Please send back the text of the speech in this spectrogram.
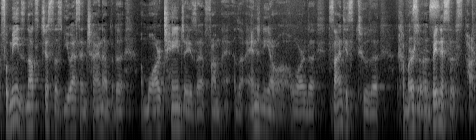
For me, it's not just the U.S. and China, but uh, more change is uh, from the engineer or, or the scientist to the commercial business. business part.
